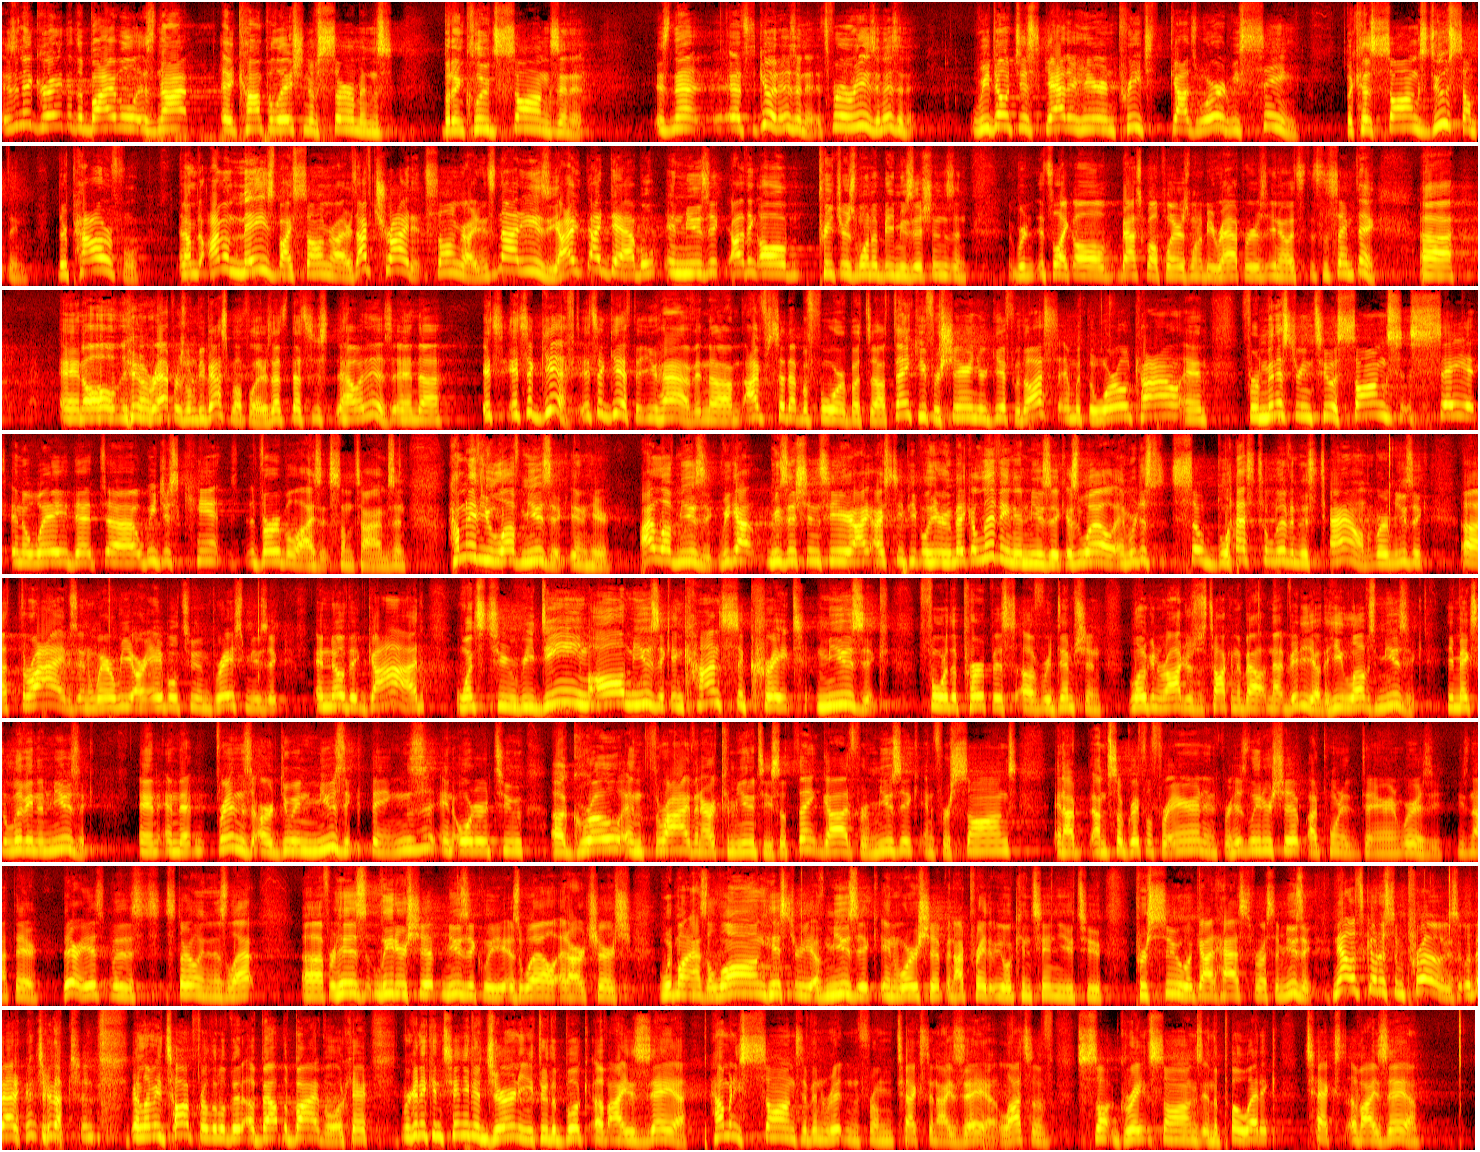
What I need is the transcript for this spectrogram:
Isn't it great that the Bible is not a compilation of sermons, but includes songs in it? Isn't that, it's good, isn't it? It's for a reason, isn't it? We don't just gather here and preach God's word, we sing because songs do something. They're powerful. And I'm, I'm amazed by songwriters. I've tried it, songwriting. It's not easy. I, I dabble in music. I think all preachers want to be musicians, and it's like all basketball players want to be rappers. You know, it's, it's the same thing. Uh, and all you know, rappers want to be basketball players. That's, that's just how it is. And uh, it's, it's a gift. It's a gift that you have. And um, I've said that before, but uh, thank you for sharing your gift with us and with the world, Kyle. And for ministering to us. Songs say it in a way that uh, we just can't verbalize it sometimes. And how many of you love music in here? I love music. We got musicians here. I, I, see people here who make a living in music as well. And we're just so blessed to live in this town where music uh, thrives and where we are able to embrace music and know that God wants to redeem all music and consecrate music for the purpose of redemption. Logan Rogers was talking about in that video that he loves music, he makes a living in music. And, and that friends are doing music things in order to uh, grow and thrive in our community. So thank God for music and for songs. And I, I'm so grateful for Aaron and for his leadership. I pointed to Aaron. Where is he? He's not there. There he is with his sterling in his lap uh, for his leadership musically as well at our church. Woodmont has a long history of music in worship, and I pray that we will continue to pursue what God has for us in music. Now let's go to some prose with that introduction, and let me talk for a little bit about the Bible, okay? We're going to continue to journey through the book of Isaiah. How many songs have been written from text in Isaiah? Lots of so- great songs in the poetic text of Isaiah.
